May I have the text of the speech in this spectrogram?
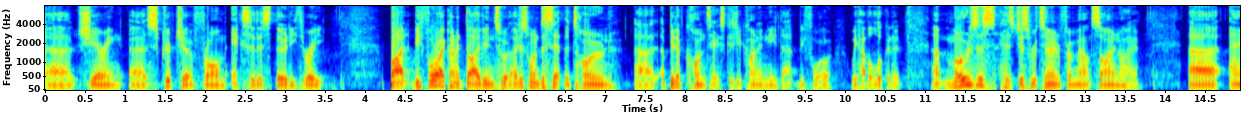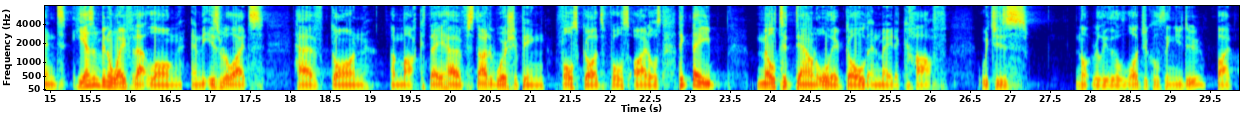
uh, sharing a scripture from Exodus 33. But before I kind of dive into it, I just wanted to set the tone, uh, a bit of context, because you kind of need that before we have a look at it. Uh, Moses has just returned from Mount Sinai, uh, and he hasn't been away for that long, and the Israelites have gone amok. They have started worshipping false gods, false idols. I think they melted down all their gold and made a calf, which is not really the logical thing you do, but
